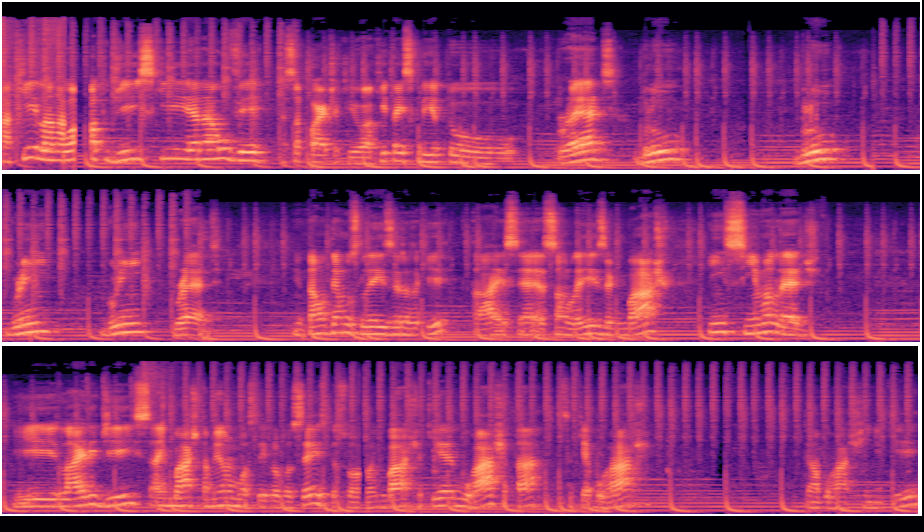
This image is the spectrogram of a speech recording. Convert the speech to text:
Aqui, lá na foto, diz que era UV, essa parte aqui. Ó. Aqui está escrito Red, Blue, Blue, Green, Green, Red. Então temos lasers aqui, tá? Esse é, são lasers embaixo e em cima LED. E lá ele diz, aí embaixo também eu não mostrei para vocês, pessoal. Embaixo aqui é borracha, tá? Isso aqui é borracha. Tem uma borrachinha aqui.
